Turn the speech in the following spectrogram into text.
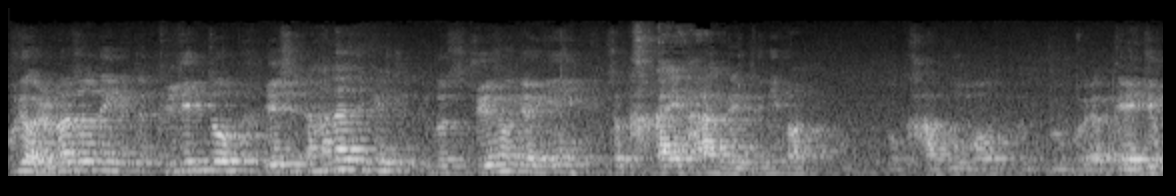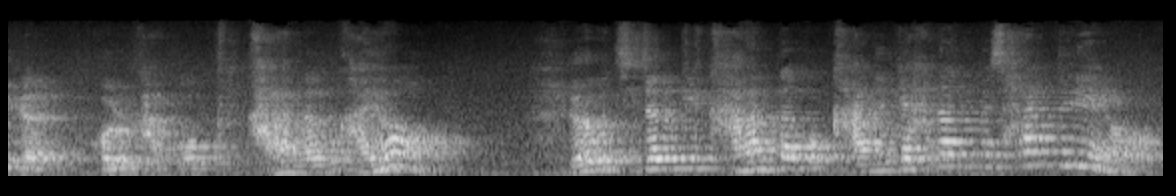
우리 얼마 전에 얘기했던 빌립도 예수 하나님께서 뭐 주의 성령이 저 가까이 가라 그랬더니 막 뭐 가고 뭐, 뭐 뭐야 에디오피아 거기로 가고 가란다고 가요. 여러분 진짜 그렇게 가란다고 가는 게 하나님의 사람들이에요.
